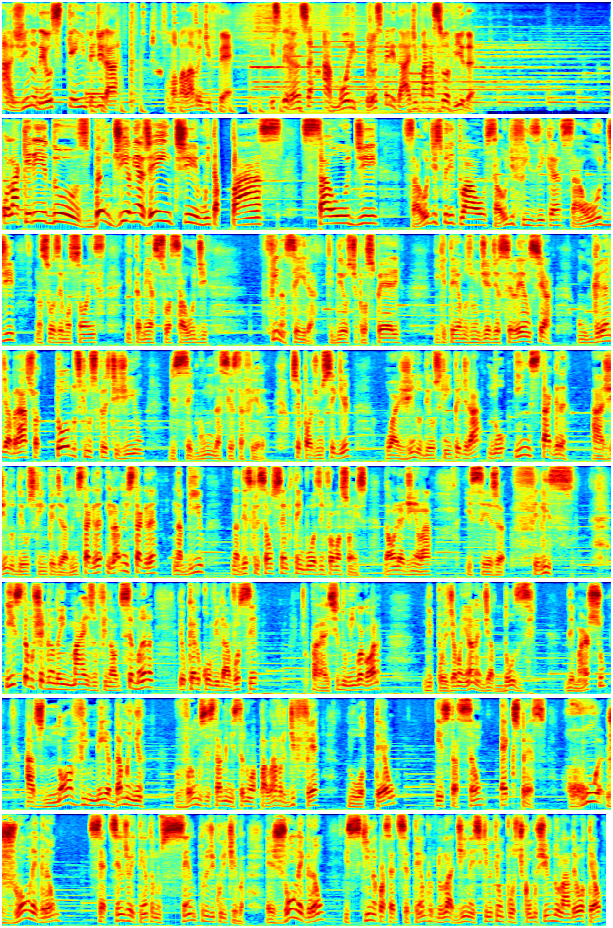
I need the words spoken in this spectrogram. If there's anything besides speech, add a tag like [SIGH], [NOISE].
Agindo Deus, quem impedirá? Uma palavra de fé, esperança, amor e prosperidade para a sua vida. Olá, queridos! Bom dia, minha gente! Muita paz, saúde, saúde espiritual, saúde física, saúde nas suas emoções e também a sua saúde financeira. Que Deus te prospere e que tenhamos um dia de excelência. Um grande abraço a todos que nos prestigiam de segunda a sexta-feira. Você pode nos seguir, o Agindo Deus Quem Impedirá, no Instagram. Agindo Deus Quem Impedirá no Instagram. E lá no Instagram, na bio, na descrição, sempre tem boas informações. Dá uma olhadinha lá e seja feliz. E estamos chegando aí mais um final de semana. Eu quero convidar você para esse domingo agora, depois de amanhã, né, dia 12 de março, às nove e meia da manhã. Vamos estar ministrando uma palavra de fé no Hotel Estação Express, Rua João Negrão, 780, no centro de Curitiba. É João Negrão, esquina com a 7 de setembro. Do ladinho, na esquina, tem um posto de combustível, do lado é o hotel.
